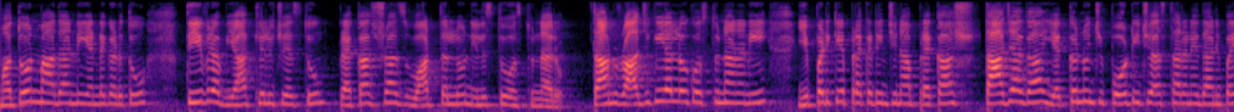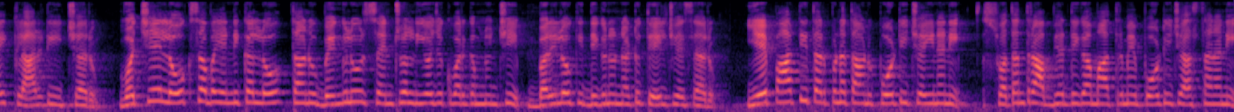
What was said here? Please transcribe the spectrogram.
మతోన్మాదాన్ని ఎండగడుతూ తీవ్ర వ్యాఖ్యలు చేస్తూ ప్రకాష్ రాజ్ వార్తల్లో నిలుస్తూ వస్తున్నారు. తాను రాజకీయాల్లోకి వస్తున్నానని ఇప్పటికే ప్రకటించిన ప్రకాష్ తాజాగా ఎక్కడి నుంచి పోటీ చేస్తారనే దానిపై క్లారిటీ ఇచ్చారు. వచ్చే లోక్సభ ఎన్నికల్లో తాను బెంగళూరు సెంట్రల్ నియోజకవర్గం నుంచి బరిలోకి దిగనున్నట్టు తేల్చేశారు. ఏ పార్టీ తరపున తాను పోటీ చేయనని స్వతంత్ర అభ్యర్థిగా మాత్రమే పోటీ చేస్తానని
